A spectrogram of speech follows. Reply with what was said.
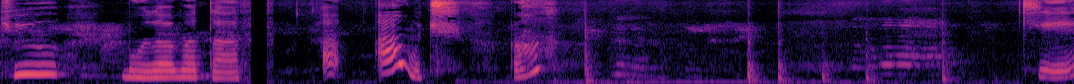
Chu, moda matar. Ah, ¡Auch! ¿Qué?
